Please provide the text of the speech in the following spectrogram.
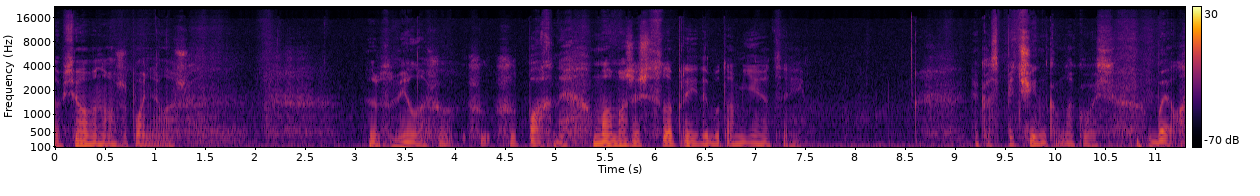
Та все, вона вже поняла, що. Зрозуміла, що, що, що пахне. Мама же сюди прийде, бо там є цей. Якась печінка на когось бела.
